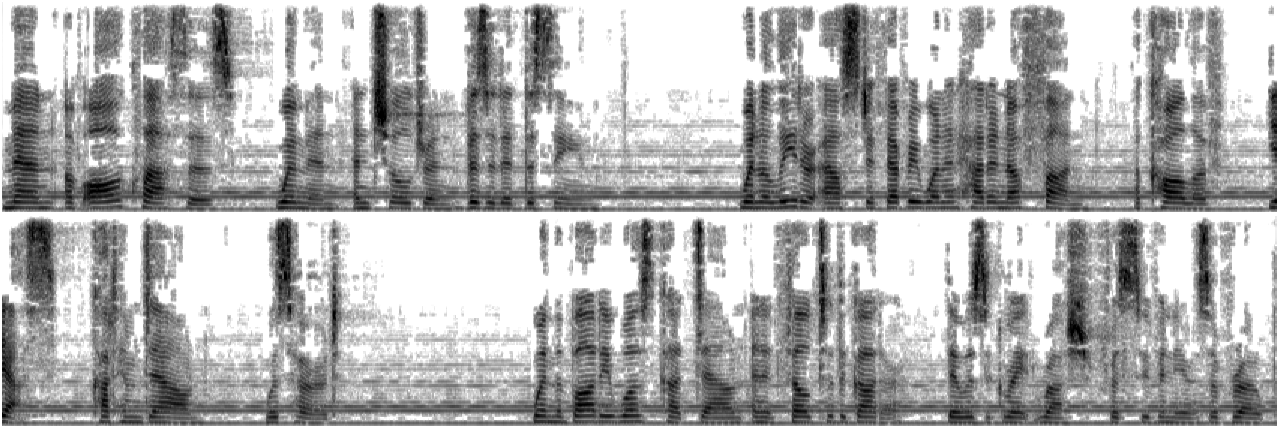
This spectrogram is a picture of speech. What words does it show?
Men of all classes, women, and children visited the scene. When a leader asked if everyone had had enough fun, a call of, Yes, cut him down, was heard. When the body was cut down and it fell to the gutter, there was a great rush for souvenirs of rope.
